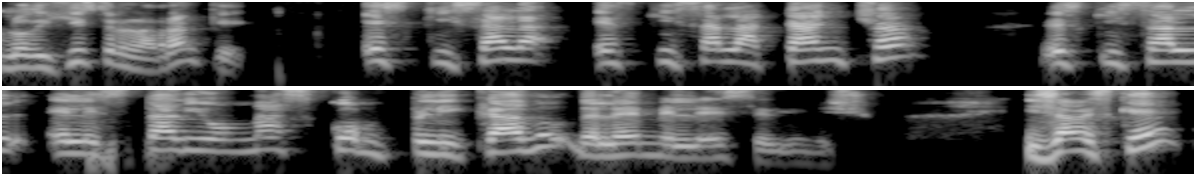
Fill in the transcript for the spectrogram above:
lo dijiste en el arranque. Es quizá, la, es quizá la cancha, es quizá el estadio más complicado de la MLS de inicio. ¿Y sabes qué?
